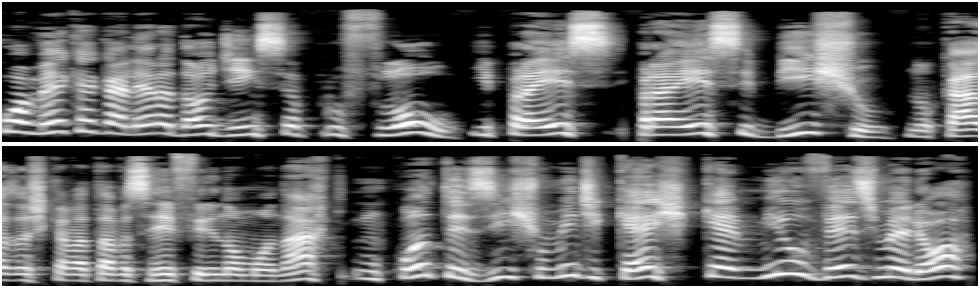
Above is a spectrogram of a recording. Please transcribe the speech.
Como é que a galera dá audiência pro Flow e para esse, pra esse bicho, no caso, acho que ela estava se referindo ao Monark, enquanto existe o Midcast que é mil vezes melhor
